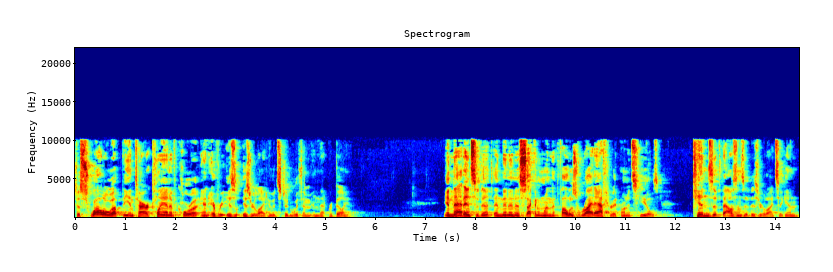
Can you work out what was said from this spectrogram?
to swallow up the entire clan of Korah and every Israelite who had stood with him in that rebellion. In that incident, and then in a second one that follows right after it on its heels, tens of thousands of Israelites again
